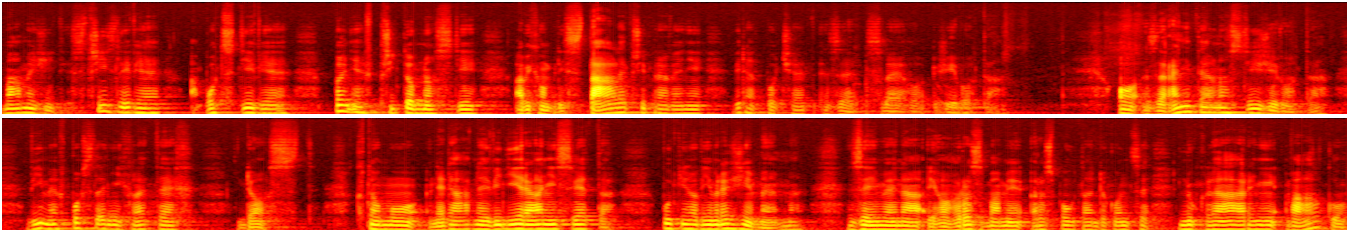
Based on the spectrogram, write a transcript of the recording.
máme žít střízlivě a poctivě, plně v přítomnosti, abychom byli stále připraveni vydat počet ze svého života. O zranitelnosti života víme v posledních letech dost. K tomu nedávné vydírání světa Putinovým režimem, zejména jeho hrozbami rozpoutat dokonce nukleární válku,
